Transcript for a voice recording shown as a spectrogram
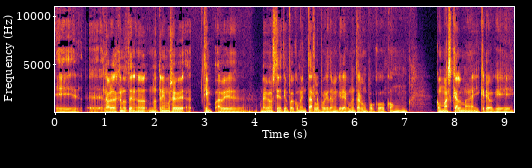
eh, eh, la verdad es que no, no, tenemos tiempo, no habíamos tenido tiempo de comentarlo porque también quería comentarlo un poco con, con más calma y creo que,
